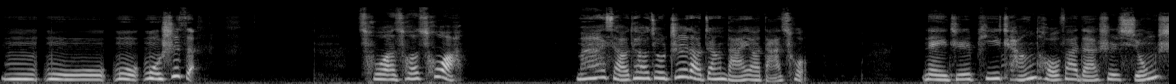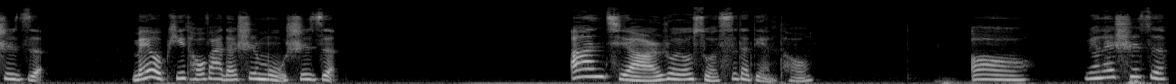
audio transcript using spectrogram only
母母母母狮子。”错错错！马小跳就知道张达要答错。那只披长头发的是雄狮子。没有披头发的是母狮子。安琪儿若有所思的点头。哦，原来狮子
